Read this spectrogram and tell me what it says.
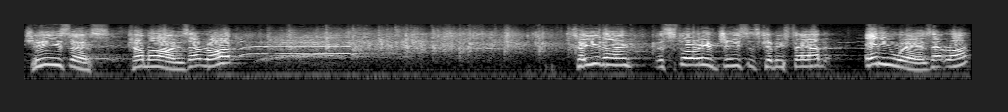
Jesus. Come on, is that right? So, you know, the story of Jesus can be found anywhere, is that right?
